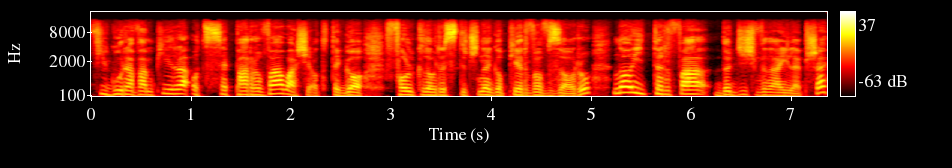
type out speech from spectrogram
figura wampira odseparowała się od tego folklorystycznego pierwowzoru, no i trwa do dziś w najlepsze,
